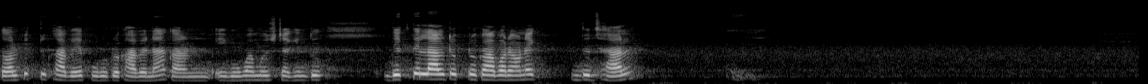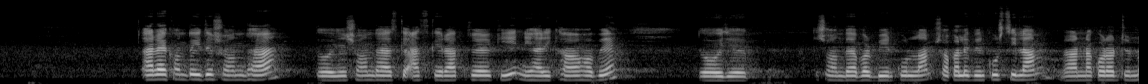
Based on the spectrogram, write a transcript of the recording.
তো অল্প একটু খাবে, পুরোটা খাবে না, কারণ এই বোম্বাই মরিচটা কিন্তু দেখতে লাল টকটকা, আবার অনেক কিন্তু ঝাল। আর এখন তো এই যে সন্ধ্যা, তো ওই যে সন্ধ্যা আজকে আজকে রাত্রে আর কি নিহারি খাওয়া হবে। তো ওই যে সন্ধ্যা আবার বের করলাম, সকালে বের করছিলাম, রান্না করার জন্য,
